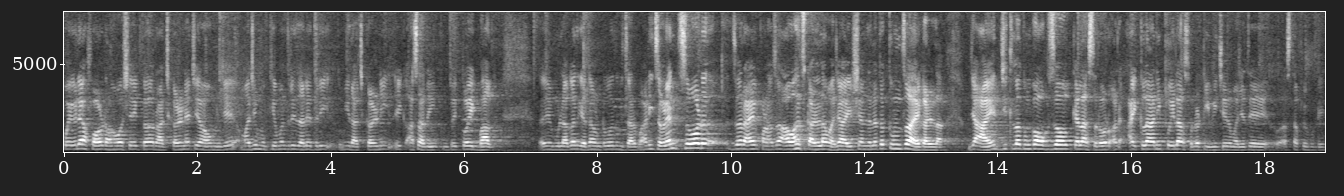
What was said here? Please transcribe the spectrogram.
पयल्या फावट हांव अशें एक राजकारण्याचे हांव म्हणजे माझे मुख्यमंत्री जाले तरी तुमी राजकारणी एक आसा न्ही तुमचो एक तो एक भाग. मुलाखत घेता म्हणटकूच विचारपा आनी सगळ्यात चड जर हांवें कोणाचो आवाज काडला म्हाज्या आयुश्यान जाल्यार तो तुमचो हांवें काडला म्हणजे हांवें जितलो तुमकां ऑब्जर्व केला आसतलो आनी आयकला आनी पयला आसतलो टिवीचेर म्हाजे ते आसता पळय फुटेज.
